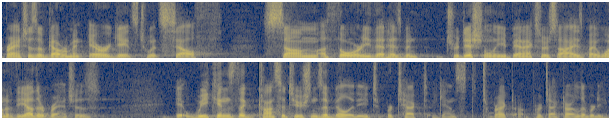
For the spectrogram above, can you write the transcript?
branches of government arrogates to itself some authority that has been traditionally been exercised by one of the other branches, it weakens the Constitution's ability to protect against to protect, protect our liberty.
